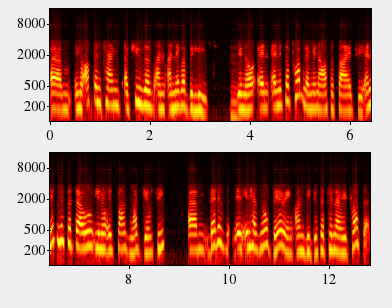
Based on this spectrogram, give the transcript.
Um, you know, oftentimes accusers are, are never believed. Mm. You know, and, and it's a problem in our society. And if Mr. Tau, you know, is found not guilty, um, that is, it, it, has no bearing on the disciplinary process.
